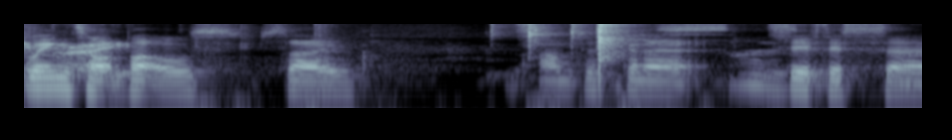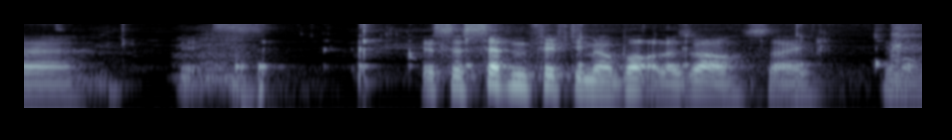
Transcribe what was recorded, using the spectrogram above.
swing top homebrew. bottles. So I'm just gonna see if this. Uh, it's it's a 750 ml bottle as well. So you know.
